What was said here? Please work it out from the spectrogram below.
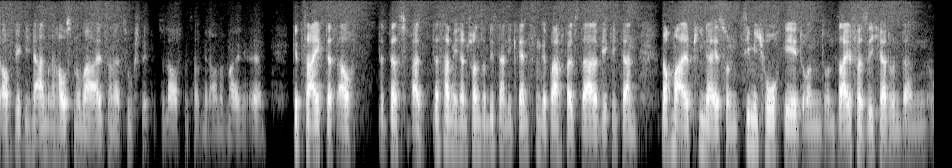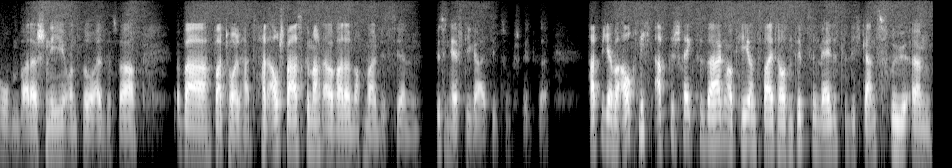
auch wirklich eine andere Hausnummer als an der Zugspitze zu laufen. Das hat mir auch nochmal äh, gezeigt, dass auch das, das hat mich dann schon so ein bisschen an die Grenzen gebracht, weil es da wirklich dann nochmal alpiner ist und ziemlich hoch geht und, und seilversichert und dann oben war da Schnee und so. Also es war, war, war toll. Hat, hat auch Spaß gemacht, aber war dann nochmal ein bisschen, bisschen heftiger als die Zugspitze. Hat mich aber auch nicht abgeschreckt zu sagen, okay, und 2017 meldest du dich ganz früh ähm,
